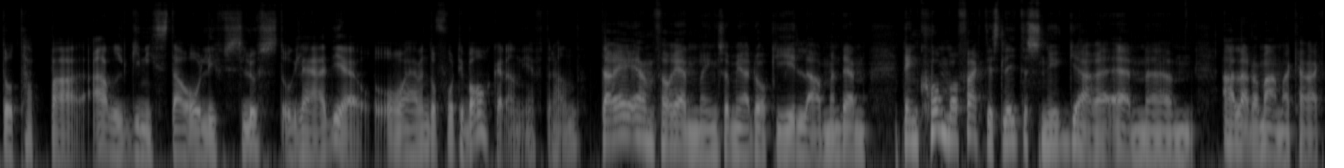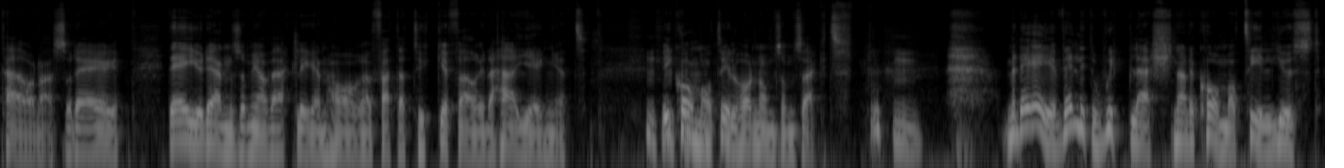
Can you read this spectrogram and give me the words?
då tappa all gnista och livslust och glädje och även då få tillbaka den i efterhand. Där är en förändring som jag dock gillar men den, den kommer faktiskt lite snyggare än um, alla de andra karaktärerna så det är, det är ju den som jag verkligen har fattat tycke för i det här gänget. Vi kommer till honom som sagt. Mm. Men det är väldigt whiplash när det kommer till just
